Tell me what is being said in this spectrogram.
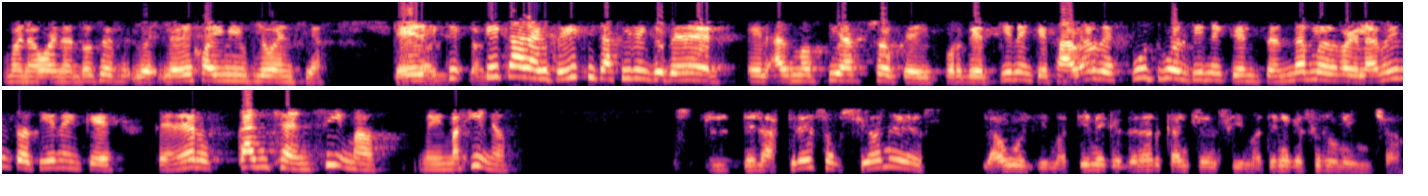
Bueno, bueno, entonces le, le dejo ahí mi influencia. Eh, ¿qué, características tienen que tener el Atmosphere Showcase? Porque tienen que saber de fútbol, tienen que entenderlo el reglamento, tienen que tener cancha encima, me imagino. De las tres opciones, la última, tiene que tener cancha encima, tiene que ser un hincha.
